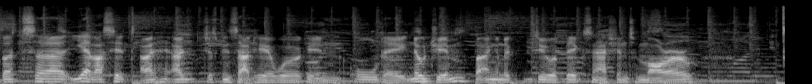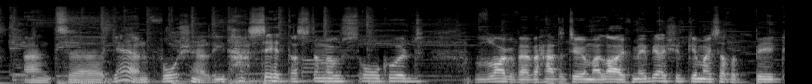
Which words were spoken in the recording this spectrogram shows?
But uh, yeah, that's it. I, I've just been sat here working all day. No gym, but I'm going to do a big session tomorrow. And uh, yeah, unfortunately, that's it. That's the most awkward vlog I've ever had to do in my life. Maybe I should give myself a big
